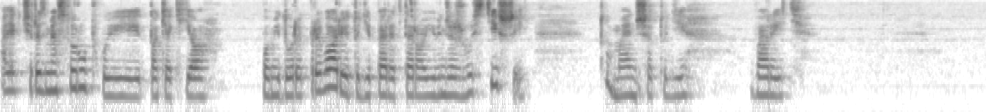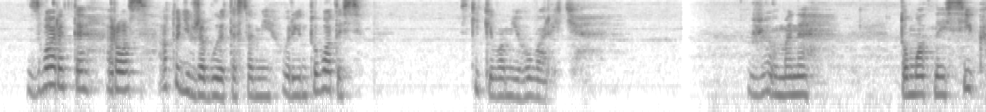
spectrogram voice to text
А як через м'ясорубку, і так як я помідори приварюю, тоді перетираю, він же ж густіший, то менше тоді варить. Зварите раз, а тоді вже будете самі орієнтуватись, скільки вам його варить. Вже в мене томатний сік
